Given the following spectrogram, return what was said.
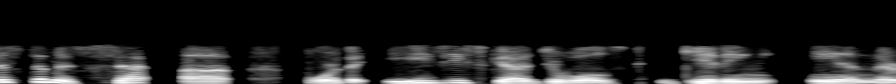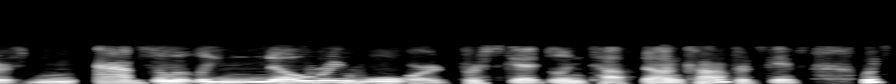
system is set up for the easy schedules getting in. There's absolutely no reward for scheduling tough non-conference games, which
